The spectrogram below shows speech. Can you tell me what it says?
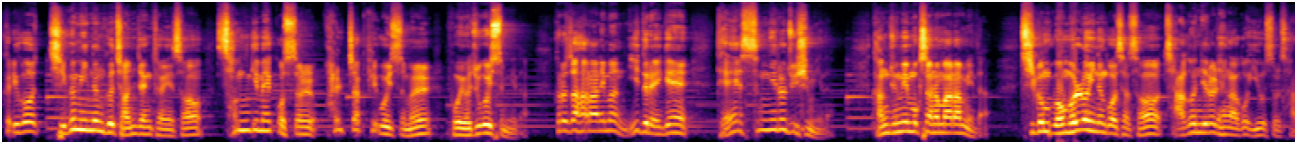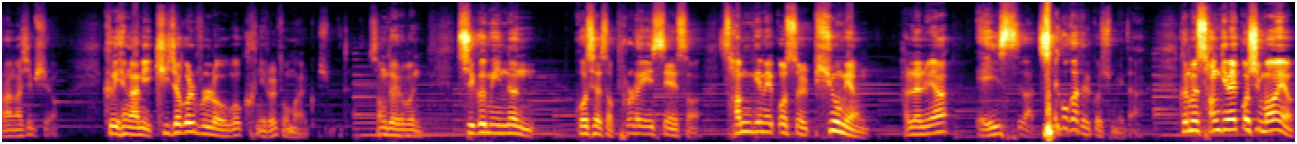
그리고 지금 있는 그 전쟁터에서 섬김의 꽃을 활짝 피고 있음을 보여주고 있습니다. 그러자 하나님은 이들에게 대승리를 주십니다. 강중민 목사는 말합니다. 지금 머물러 있는 곳에서 작은 일을 행하고 이웃을 사랑하십시오. 그 행함이 기적을 불러오고 큰 일을 도모할 것입니다. 성도 여러분, 지금 있는 곳에서 플레이스에서 섬김의 꽃을 피우면 할렐루야 에이스가 최고가 될 것입니다. 그러면 섬김의 꽃이 뭐예요?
